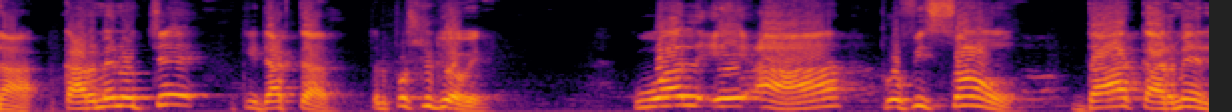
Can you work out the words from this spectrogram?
না, কার্মেন হচ্ছে কি, ডাক্তার? তাহলে প্রশ্ন কি হবে? কুয়াল এ আ প্রফিসং, দা কার্মেন।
